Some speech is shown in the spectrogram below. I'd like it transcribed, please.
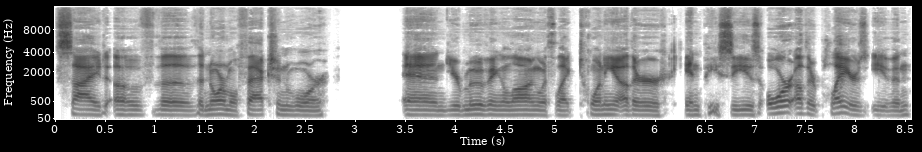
side of the the normal faction war and you're moving along with like 20 other npcs or other players even.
